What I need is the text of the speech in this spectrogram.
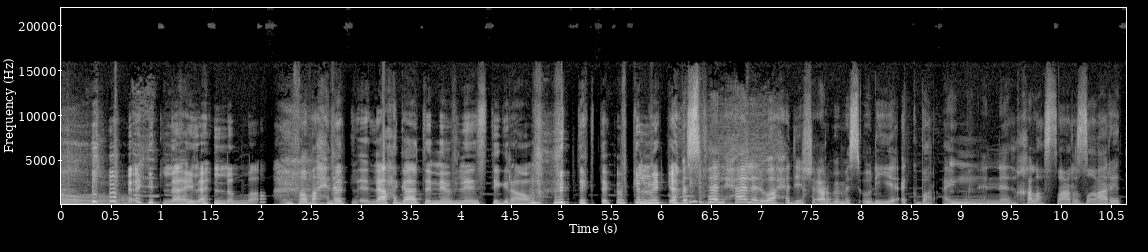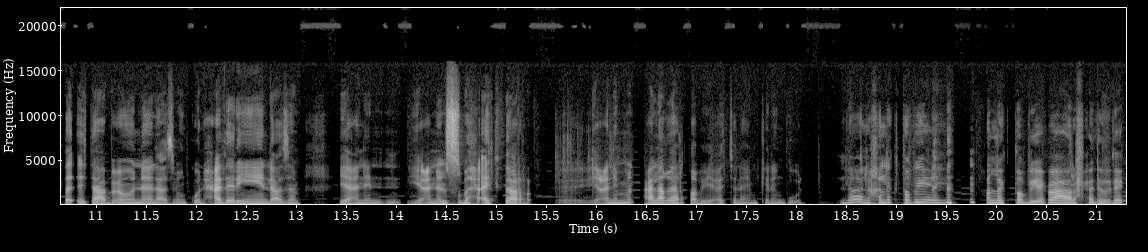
أوه. قلت لا إله إلا الله. انفضحنا. فت- لاحقاتني في الإنستغرام في التيك توك في كل مكان. بس في هالحالة الواحد يشعر بمسؤولية أكبر أيضا مم. إنه خلاص صار صغار يت- يتابعونا لازم نكون حذرين لازم يعني يعني نصبح أكثر يعني على غير طبيعتنا يمكن نقول. لا لا خليك طبيعي خليك طبيعي وعارف حدودك.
